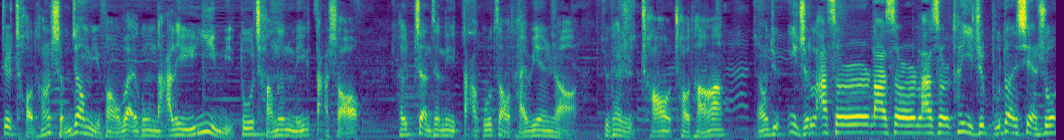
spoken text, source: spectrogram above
这炒糖什么叫秘方？我外公拿了一个一米多长的那么一个大勺，他就站在那大锅灶台边上。就开始炒炒糖啊，然后就一直拉丝儿拉丝儿拉丝儿，他一直不断线，说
